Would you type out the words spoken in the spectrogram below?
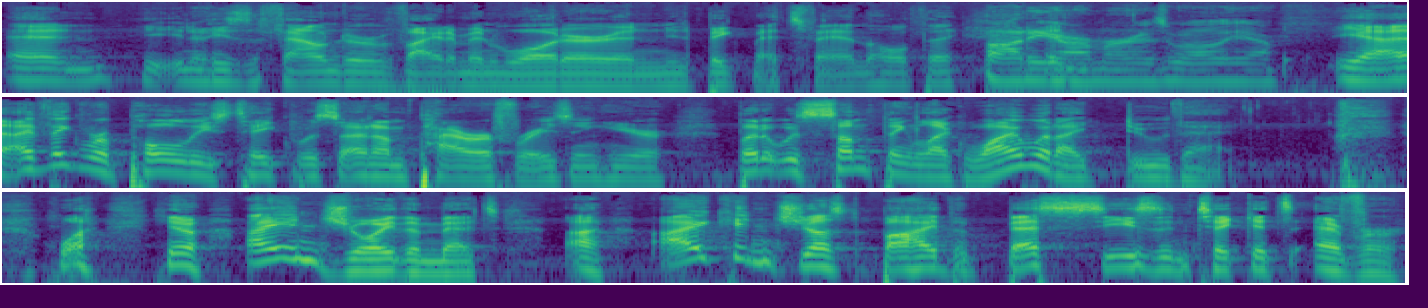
and he, you know, he's the founder of Vitamin Water, and he's a big Mets fan, the whole thing. Body and, armor as well, yeah. Yeah, I think Repole's take was, and I'm paraphrasing here, but it was something like, why would I do that? Why, you know, I enjoy the Mets. Uh, I can just buy the best season tickets ever,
